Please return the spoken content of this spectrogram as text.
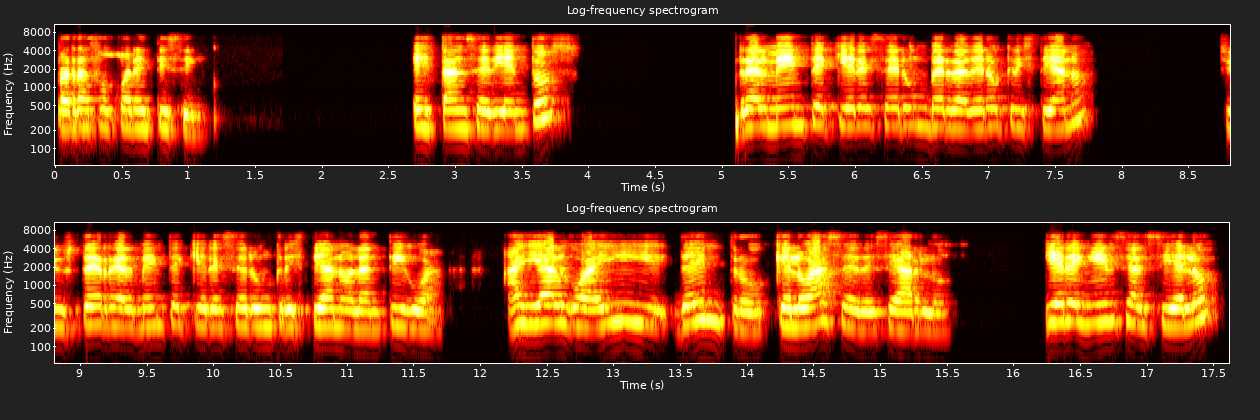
Párrafo 45. ¿Están sedientos? ¿Realmente quiere ser un verdadero cristiano? Si usted realmente quiere ser un cristiano a la antigua, hay algo ahí dentro que lo hace desearlo. ¿Quieren irse al cielo?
